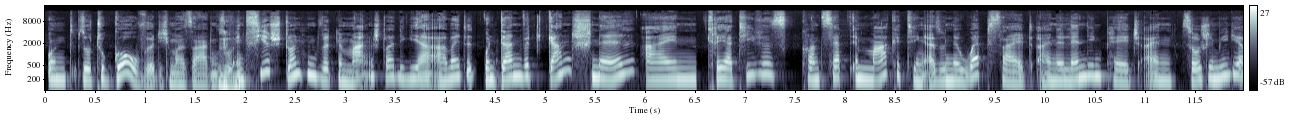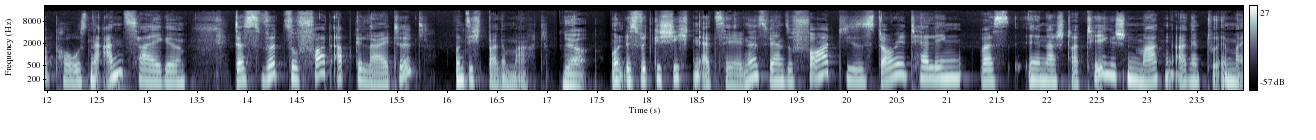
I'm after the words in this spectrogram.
und so to go, würde ich mal sagen. So mhm. in vier Stunden wird eine Markenstrategie erarbeitet und dann wird ganz schnell ein kreatives Konzept im Marketing, also eine Website, eine Landingpage, ein Social Media Post, eine Anzeige, das wird sofort abgeleitet und sichtbar gemacht. Ja. Und es wird Geschichten erzählen. Ne? Es werden sofort dieses Storytelling, was in einer strategischen Markenagentur immer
